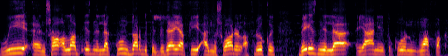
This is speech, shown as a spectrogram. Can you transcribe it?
وإن شاء الله بإذن الله تكون ضربة البداية في المشوار الأفريقي بإذن الله يعني تكون موفقة.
